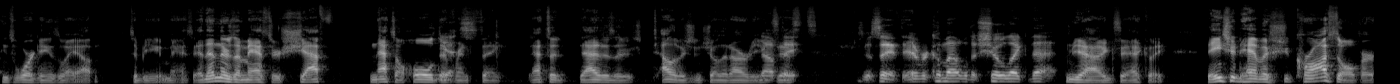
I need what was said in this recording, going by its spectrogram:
He's working his way up to being a master. And then there's a Master Chef, and that's a whole different Yes. thing. That's a that is a television show that already Now, they- exists. I was gonna say if they ever come out with a show like that, Yeah, exactly. They should have a sh- crossover,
